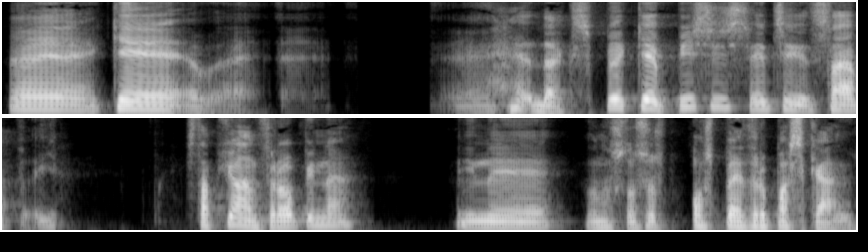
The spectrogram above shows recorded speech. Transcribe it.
Ε, και ε, εντάξει, και επίσης έτσι, στα, στα πιο ανθρώπινα είναι γνωστός ως, ως Πέδρο Πασκάλ.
